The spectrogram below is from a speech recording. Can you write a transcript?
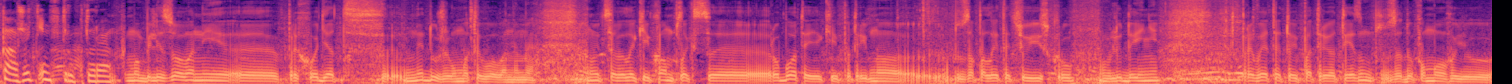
кажуть інструктори. Мобілізовані е, приходять не дуже вмотивованими. Ну і це великий комплекс е, роботи, який потрібно запалити цю іскру в людині, привити той патріотизм за допомогою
